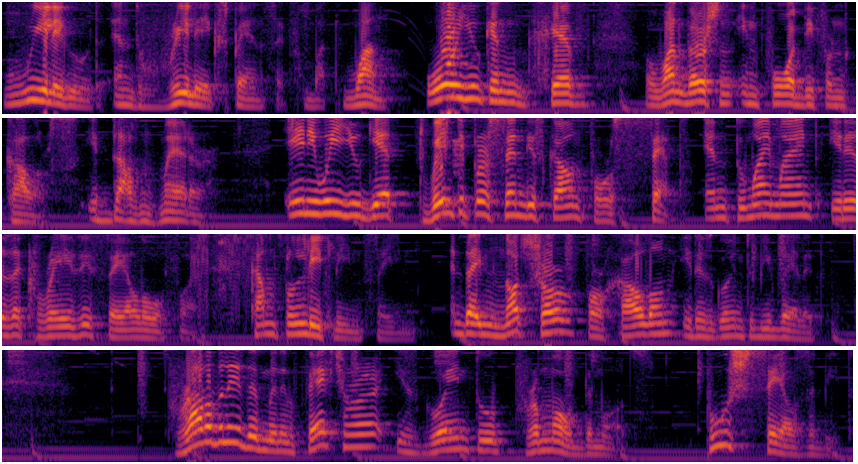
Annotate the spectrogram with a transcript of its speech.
really good and really expensive, but one. Or you can have one version in four different colors. It doesn't matter. Anyway, you get 20% discount for set. And to my mind, it is a crazy sale offer. Completely insane and I'm not sure for how long it is going to be valid. Probably the manufacturer is going to promote the mods, push sales a bit,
